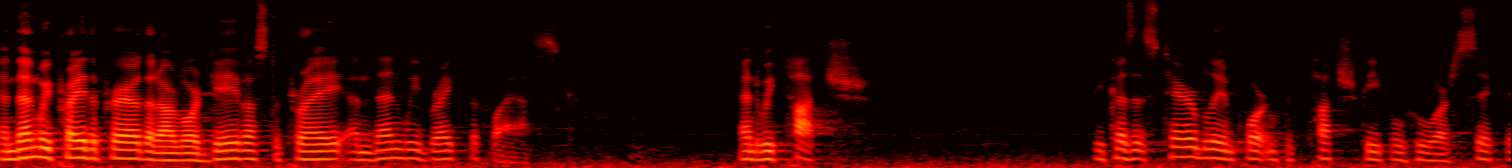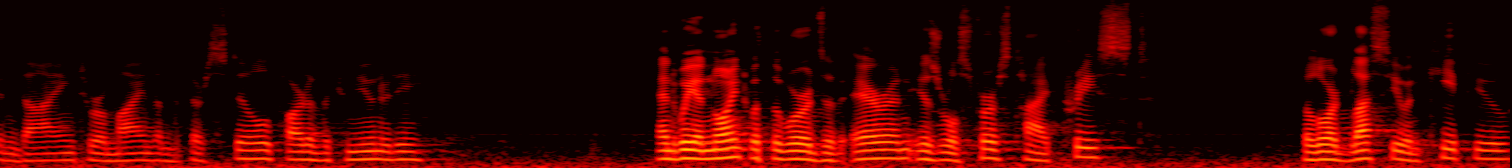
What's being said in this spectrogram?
And then we pray the prayer that our Lord gave us to pray, and then we break the flask. And we touch. Because it's terribly important to touch people who are sick and dying to remind them that they're still part of the community. And we anoint with the words of Aaron, Israel's first high priest The Lord bless you and keep you.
